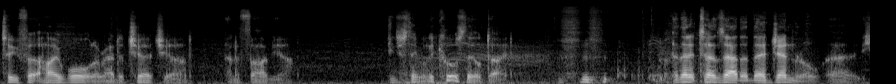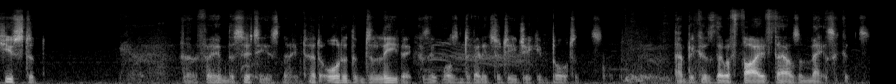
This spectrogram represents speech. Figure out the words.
two foot high wall around a churchyard and a farmyard. You just think, well, of course they all died. and then it turns out that their general, uh, Houston, uh, for whom the city is named, had ordered them to leave it because it wasn't of any strategic importance, and because there were 5,000 Mexicans.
